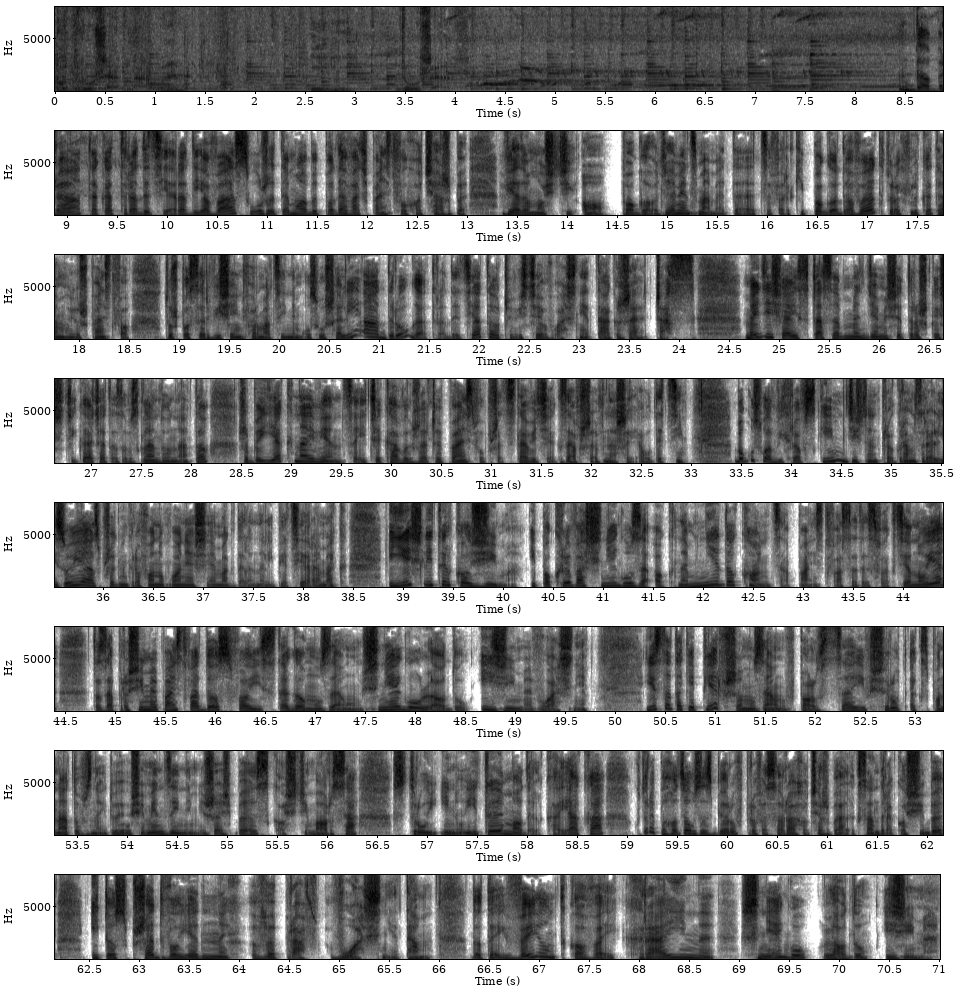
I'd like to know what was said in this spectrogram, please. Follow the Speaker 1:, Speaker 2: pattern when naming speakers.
Speaker 1: Podróże małe i duże.
Speaker 2: Dobra, taka tradycja radiowa służy temu, aby podawać Państwu chociażby wiadomości o pogodzie, więc mamy te cyferki pogodowe, które chwilkę temu już Państwo tuż po serwisie informacyjnym usłyszeli, a druga tradycja to oczywiście właśnie także czas. My dzisiaj z czasem będziemy się troszkę ścigać, a to ze względu na to, żeby jak najwięcej ciekawych rzeczy Państwu przedstawić, jak zawsze w naszej audycji. Bogusław Wichrowski dziś ten program zrealizuje, a sprzed mikrofonu kłania się Magdalena Lipiec-Jaremek. I jeśli tylko zima i pokrywa śniegu za oknem nie do końca Państwa satysfakcjonuje, to zaprosimy Państwa do swoistego Muzeum Śniegu, Lodu i Zimy właśnie. Jest to takie pierwsze muzeum w Polsce i wśród eksponatów znajdują się m.in. rzeźby z kości morsa, strój inuity, model kajaka, które pochodzą ze zbiorów profesora chociażby Aleksandra Kosiby i to z przedwojennych wypraw właśnie tam, do tej wyjątkowej krainy śniegu, lodu i zimy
